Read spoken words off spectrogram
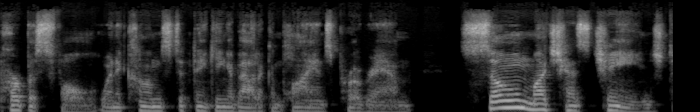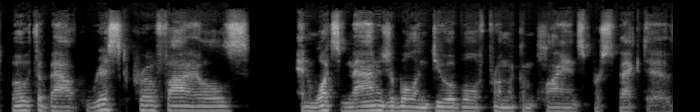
purposeful when it comes to thinking about a compliance program. So much has changed, both about risk profiles and what's manageable and doable from a compliance perspective.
